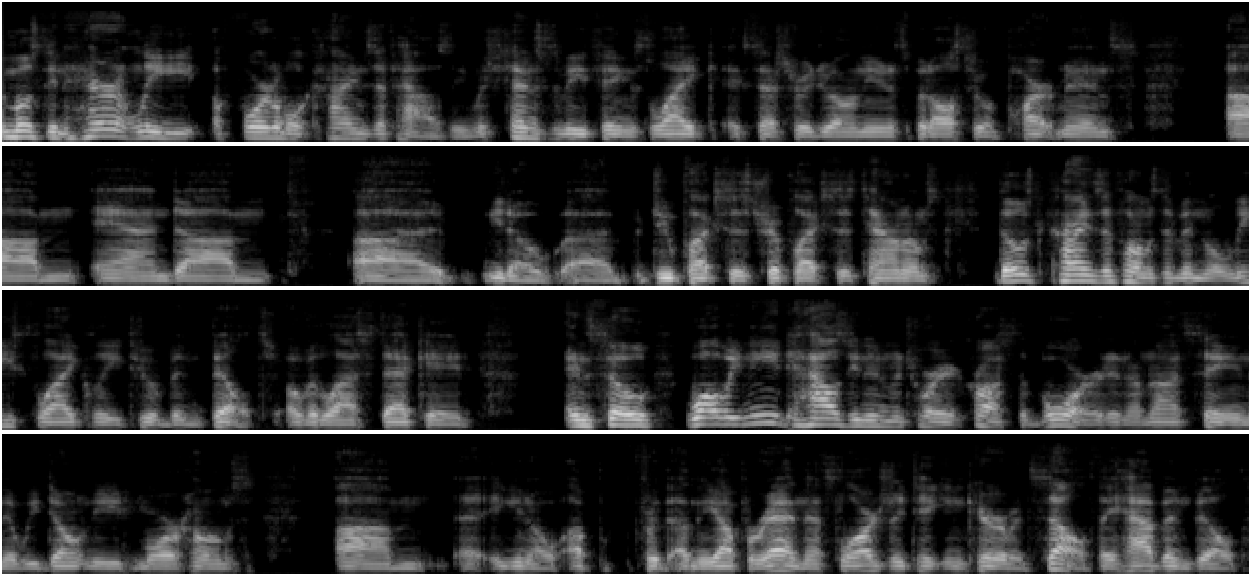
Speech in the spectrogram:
the most inherently affordable kinds of housing which tends to be things like accessory dwelling units but also apartments um, and um, uh, you know, uh, duplexes, triplexes, townhomes. Those kinds of homes have been the least likely to have been built over the last decade. And so, while we need housing inventory across the board, and I'm not saying that we don't need more homes um, uh, you know, up for the, on the upper end, that's largely taking care of itself. They have been built,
